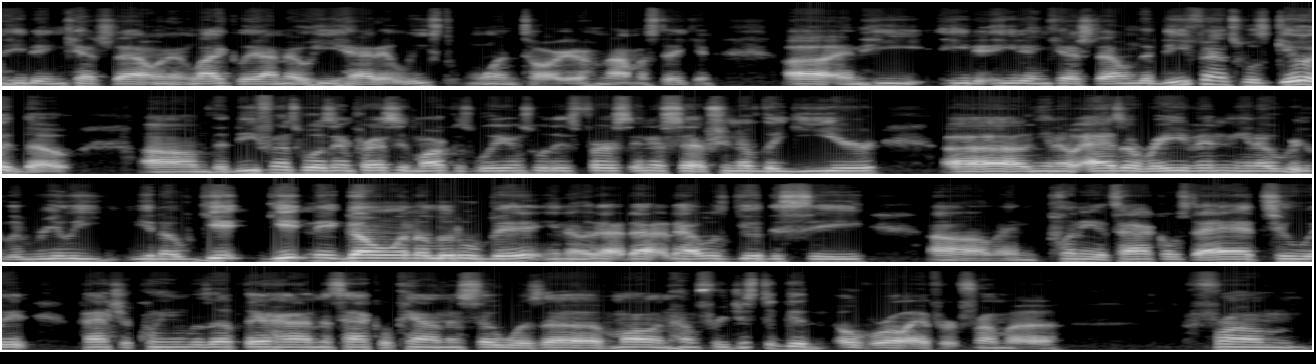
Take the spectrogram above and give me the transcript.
he didn't catch that one. And likely, I know he had at least one target, if I'm not mistaken. Uh, and he he he didn't catch that one. The defense was good though. Um, the defense was impressive. Marcus Williams with his first interception of the year. Uh, you know, as a Raven, you know, really, really, you know, get getting it going a little bit. You know, that that, that was good to see. Um, and plenty of tackles to add to it. Patrick Queen was up there high in the tackle count, and so was uh Marlon Humphrey. Just a good overall effort from uh from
